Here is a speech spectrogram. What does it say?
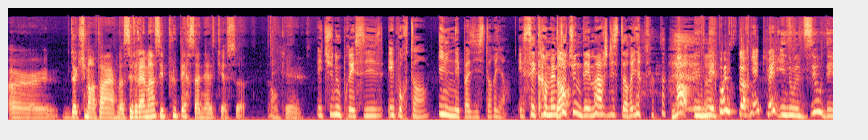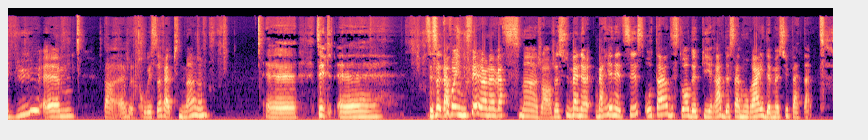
un documentaire. C'est vraiment, c'est plus personnel que ça. Donc, euh. Et tu nous précises, et pourtant, il n'est pas historien. Et c'est quand même toute une démarche d'historien. non, il n'est pas historien. Puis même, il nous le dit au début. Euh... Attends, je vais trouver ça rapidement. Euh, euh c'est ça, fois, il nous fait un avertissement, genre, je suis marionnettiste, auteur d'histoires de pirates, de samouraïs, de Monsieur Patate.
